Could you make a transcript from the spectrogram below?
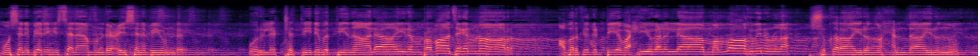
മൂസ നബി അലഹിസ്സലാമുണ്ട് ഐസ നബിയുണ്ട്. ഒരു ലക്ഷത്തി ഇരുപത്തി നാലായിരം പ്രവാചകന്മാർ അവർക്ക് കിട്ടിയ വഹിയുകളെല്ലാം അള്ളാഹുവിനുള്ള ശുക്രായിരുന്നു ഹംദായിരുന്നു.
